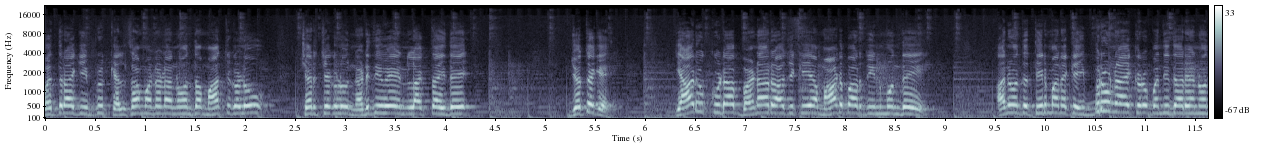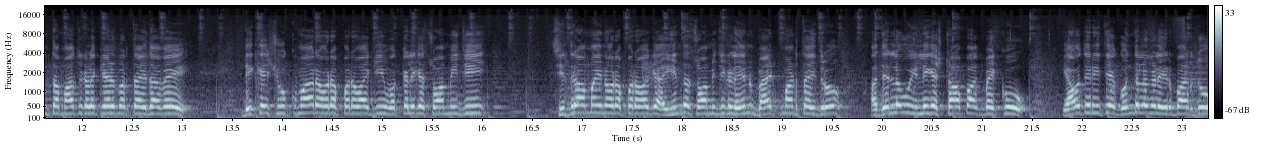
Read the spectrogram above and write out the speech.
ಭದ್ರಾಗಿ ಇಬ್ಬರು ಕೆಲಸ ಮಾಡೋಣ ಅನ್ನುವಂಥ ಮಾತುಗಳು, ಚರ್ಚೆಗಳು ನಡೆದಿವೆ ಎನ್ನಲಾಗ್ತಾ ಇದೆ. ಜೊತೆಗೆ ಯಾರು ಕೂಡ ಬಣ ರಾಜಕೀಯ ಮಾಡಬಾರ್ದು ಇನ್ನು ಮುಂದೆ ಅನ್ನುವಂಥ ತೀರ್ಮಾನಕ್ಕೆ ಇಬ್ಬರು ನಾಯಕರು ಬಂದಿದ್ದಾರೆ ಅನ್ನುವಂಥ ಮಾತುಗಳು ಕೇಳಿ ಬರ್ತಾ ಇದ್ದಾವೆ. ಡಿ ಕೆ ಶಿವಕುಮಾರ್ ಅವರ ಪರವಾಗಿ ಒಕ್ಕಲಿಗ ಸ್ವಾಮೀಜಿ ಸಿದ್ದರಾಮಯ್ಯನವರ ಪರವಾಗಿ ಅಹಿಂದ ಸ್ವಾಮೀಜಿಗಳು ಏನು ಬ್ಯಾಟ್ ಮಾಡ್ತಾ ಇದ್ರು, ಅದೆಲ್ಲವೂ ಇಲ್ಲಿಗೆ ಸ್ಟಾಪ್ ಆಗಬೇಕು. ಯಾವುದೇ ರೀತಿಯ ಗೊಂದಲಗಳು ಇರಬಾರ್ದು.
